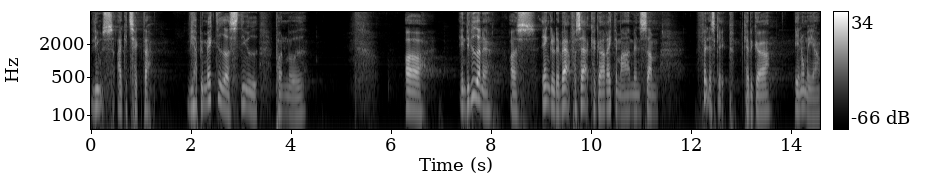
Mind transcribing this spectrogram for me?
livs arkitekter. Vi har bemægtiget os livet på en måde. Og individerne, os enkelte hver for sig, kan gøre rigtig meget, men som fællesskab kan vi gøre endnu mere.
